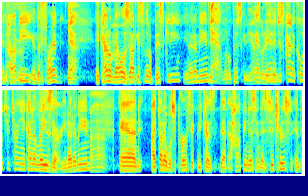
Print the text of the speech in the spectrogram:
and hoppy in the front yeah, it kind of mellows out it gets a little biscuity you know what i mean yeah, a little biscuity. That's and what then it it, is. just kind of coats your tongue and kind of lays there you know what i mean Uh-huh. and i thought it was perfect because that hoppiness and that citrus and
